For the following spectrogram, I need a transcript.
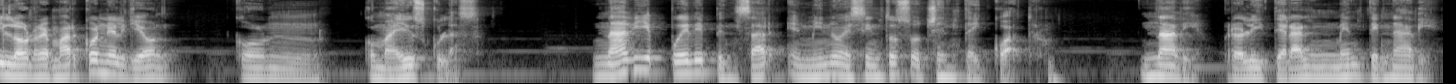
Y lo remarco en el guion, con, mayúsculas. Nadie puede pensar en 1984. Nadie, pero literalmente nadie.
